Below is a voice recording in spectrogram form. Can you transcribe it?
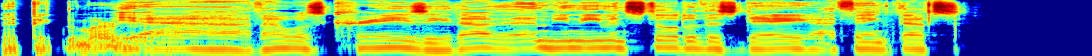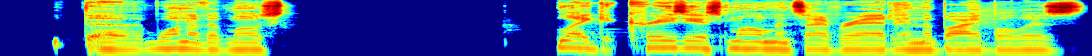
I picked the murderer. Yeah, that was crazy. That I mean, even still to this day, I think that's the one of the most like craziest moments I've read in the Bible is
